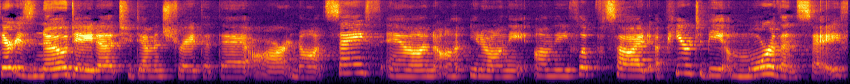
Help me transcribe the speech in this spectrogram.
there is no data to demonstrate that they are not safe. And uh, you know on the on the flip side appear to be more than safe.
